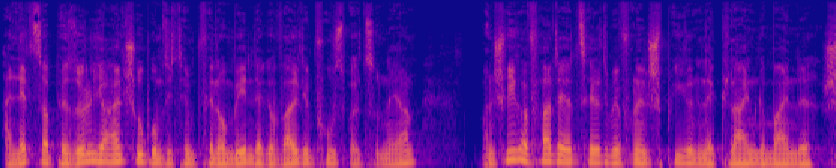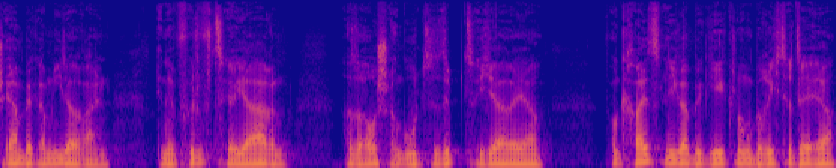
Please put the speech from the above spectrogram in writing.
ein letzter persönlicher Einschub, um sich dem Phänomen der Gewalt im Fußball zu nähern. Mein Schwiegervater erzählte mir von den Spielen in der kleinen Gemeinde Schermbeck am Niederrhein in den 50er Jahren, also auch schon gut 70 Jahre her. Von Kreisliga-Begegnungen berichtete er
